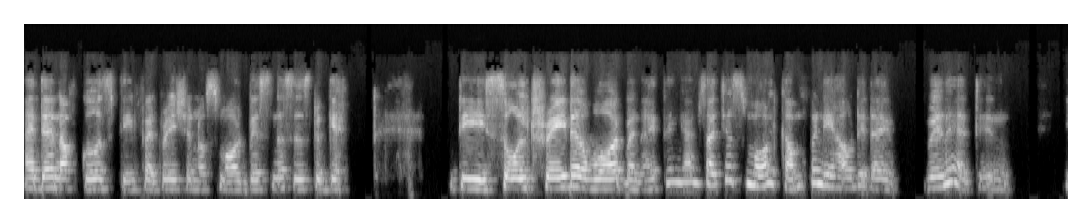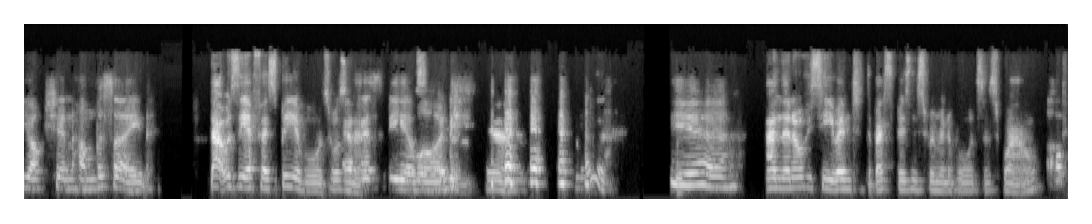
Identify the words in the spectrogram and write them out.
And then of course the Federation of Small Businesses to get the Sole Trader Award. When I think I'm such a small company, how did I win it in Yorkshire and Humberside? That was the FSB Awards, wasn't FSB it? FSB Award. Yeah. yeah. And then obviously you entered the Best Business Women Awards as well. Of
